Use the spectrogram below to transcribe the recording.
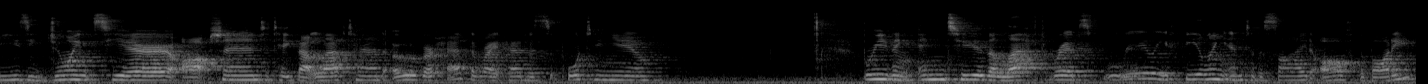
Easy joints here, option to take that left hand overhead, the right hand is supporting you. Breathing into the left ribs, really feeling into the side of the body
